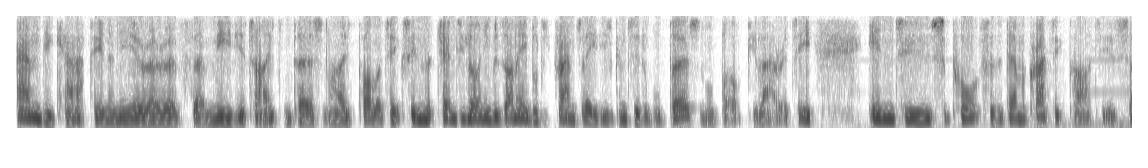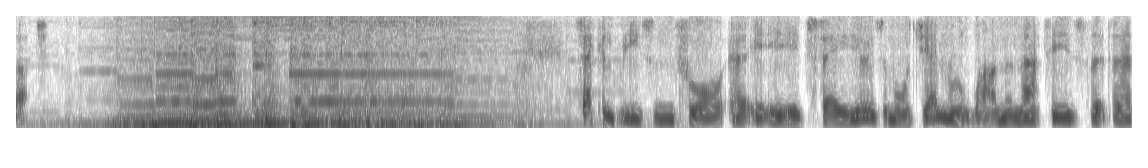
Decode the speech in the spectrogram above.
handicap in an era of uh, mediatized and personalized politics, in that Gentiloni was unable to translate his considerable personal popularity into support for the Democratic Party as such. Second reason for uh, its failure is a more general one, and that is that uh,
